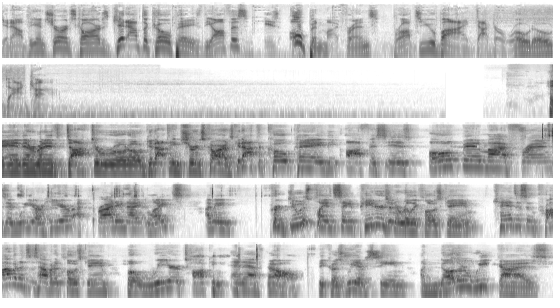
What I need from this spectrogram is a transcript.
Get out the insurance cards, get out the copays. The office is open, my friends. Brought to you by drroto.com. Hey there, everybody. It's Dr. Roto. Get out the insurance cards, get out the copay. The office is open, my friends, and we are here at Friday Night Lights. I mean, Purdue is playing St. Peter's in a really close game. Kansas and Providence is having a close game, but we are talking NFL because we have seen another week, guys,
